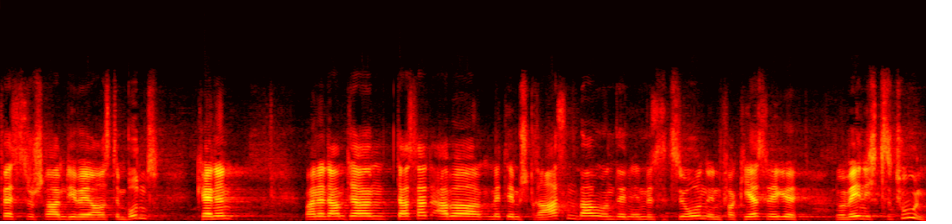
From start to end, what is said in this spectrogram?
festzuschreiben, die wir aus dem Bund kennen. Meine Damen und Herren, das hat aber mit dem Straßenbau und den Investitionen in Verkehrswege nur wenig zu tun.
